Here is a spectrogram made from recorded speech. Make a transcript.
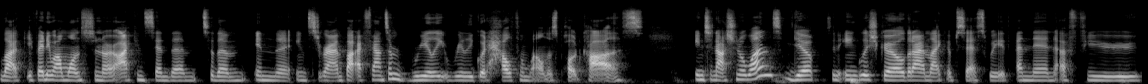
like, if anyone wants to know, I can send them to them in the Instagram. But I found some really, really good health and wellness podcasts, international ones. yep. It's an English girl that I'm like obsessed with, and then a few.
